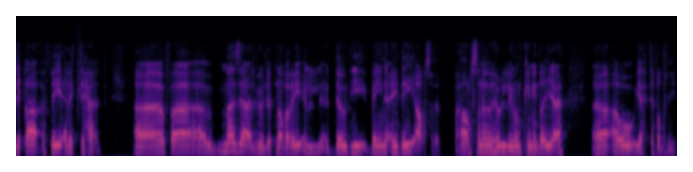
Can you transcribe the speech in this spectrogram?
لقاء في الاتحاد. آه فما زال في وجهة نظري الدوري بين أيدي أرسنال. فأرسنال هو اللي ممكن يضيعه آه أو يحتفظ فيه.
